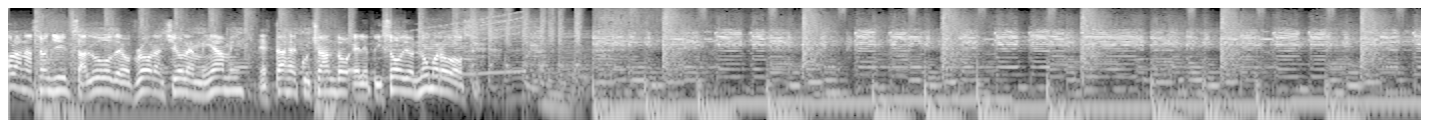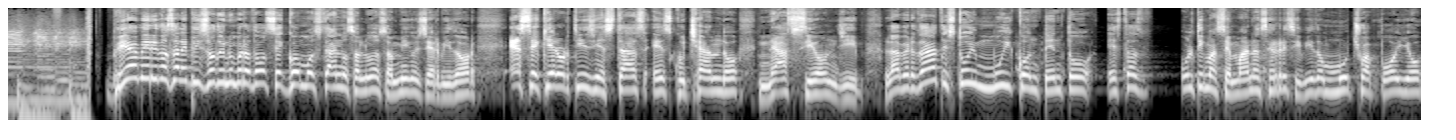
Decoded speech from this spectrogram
Hola Nación Jeep, saludos de Off-Road and Chill en Miami. Estás escuchando el episodio número 12. Bienvenidos al episodio número 12. ¿Cómo están? Los saludos amigo y servidor Ezequiel Ortiz y estás escuchando Nación Jeep. La verdad estoy muy contento. Estas últimas semanas he recibido mucho apoyo,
